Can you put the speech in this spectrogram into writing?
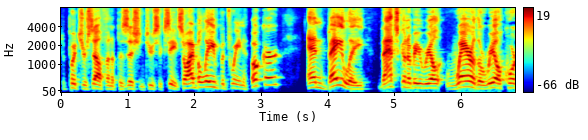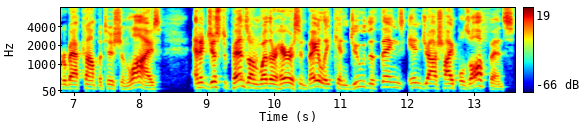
to put yourself in a position to succeed. So I believe between Hooker and Bailey, that's going to be real where the real quarterback competition lies. And it just depends on whether Harrison Bailey can do the things in Josh Heupel's offense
